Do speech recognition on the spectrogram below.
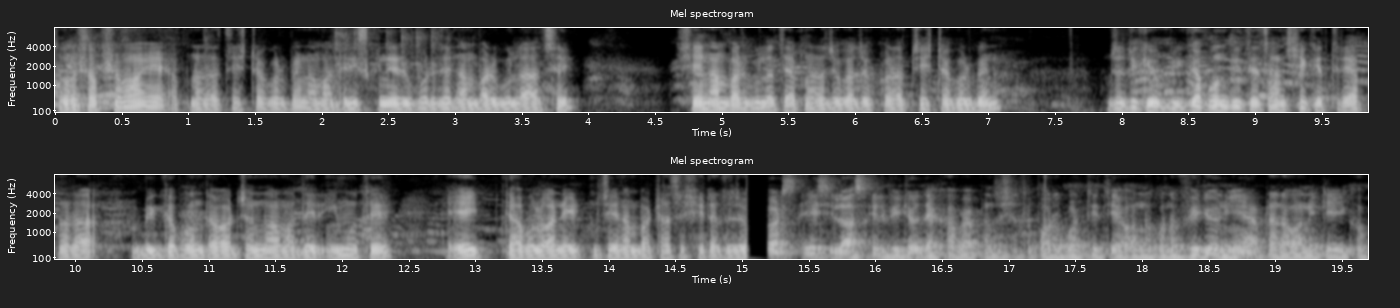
তো সবসময় আপনারা চেষ্টা করবেন আমাদের স্ক্রিনের উপরে যে নাম্বারগুলো আছে, সেই নাম্বারগুলোতে আপনারা যোগাযোগ করার চেষ্টা করবেন। যদি কেউ বিজ্ঞাপন দিতে চান, সেক্ষেত্রে আপনারা বিজ্ঞাপন দেওয়ার জন্য আমাদের ইমোতে এইট ডাবল ওয়ান এইট যে নাম্বারটা আছে, সেটাতে এই ছিল আজকের ভিডিও। দেখা হবে আপনাদের সাথে পরবর্তীতে অন্য কোনো ভিডিও নিয়ে। আপনারা অনেকেই খুব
